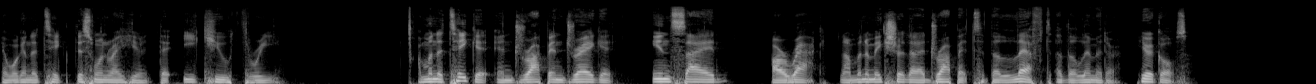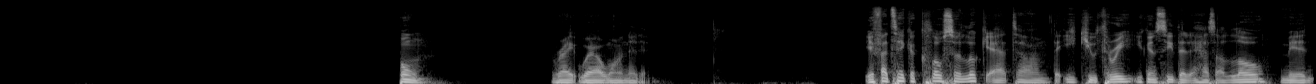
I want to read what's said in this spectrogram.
and we're to take this one right here, the EQ3. I'm to take it and drop and drag it inside our rack. And I'm to make sure that I drop it to the left of the limiter. Here it goes. Boom. Right where I wanted it. If I take a closer look at um, the EQ3, you can see that it has a low, mid,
